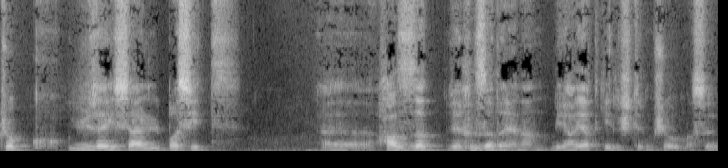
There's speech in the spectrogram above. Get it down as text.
çok yüzeysel, basit, e, hazza ve hıza dayanan bir hayat geliştirmiş olması.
